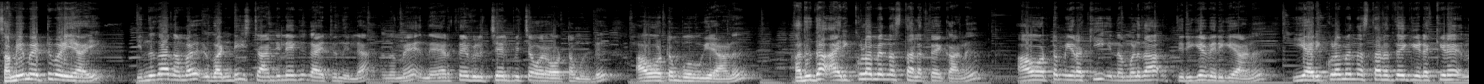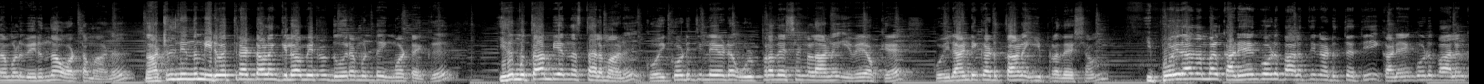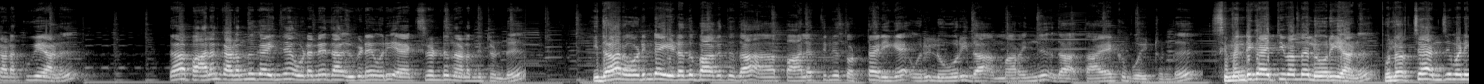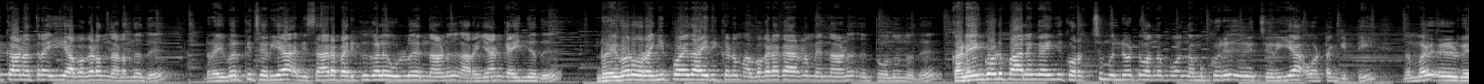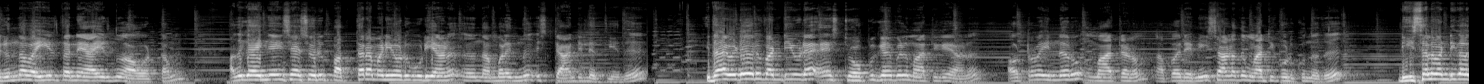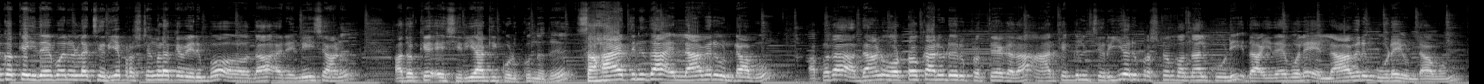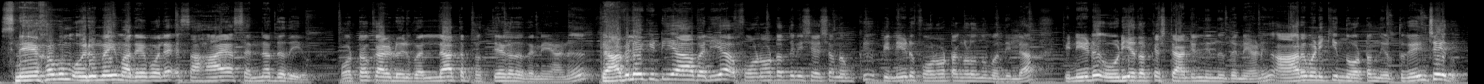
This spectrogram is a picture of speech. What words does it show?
സമയം എട്ട് മണിയായി. ഇന്നതാ നമ്മൾ വണ്ടി സ്റ്റാൻഡിലേക്ക് കയറ്റുന്നില്ല. നമ്മെ നേരത്തെ വിളിച്ചേൽപ്പിച്ച ഒരു ഓട്ടമുണ്ട് ആ ഓട്ടം പോവുകയാണ്. അതിതാ അരിക്കുളം എന്ന സ്ഥലത്തേക്കാണ്. ആ ഓട്ടം ഇറക്കി നമ്മളിതാ തിരികെ വരികയാണ്. ഈ അരിക്കുളം എന്ന സ്ഥലത്തേക്ക് ഇടയ്ക്കിടെ നമ്മൾ വരുന്ന ഓട്ടമാണ്. നാട്ടിൽ നിന്നും ഇരുപത്തിരണ്ടോളം കിലോമീറ്റർ ദൂരമുണ്ട് ഇങ്ങോട്ടേക്ക്. ഇത് മുത്താമ്പി എന്ന സ്ഥലമാണ്. കോഴിക്കോട് ജില്ലയുടെ ഉൾപ്രദേശങ്ങളാണ് ഇവയൊക്കെ. കൊയിലാണ്ടിക്കടുത്താണ് ഈ പ്രദേശം. ഇപ്പോൾ ഇതാ നമ്മൾ കണയങ്കോട് പാലത്തിനടുത്തെത്തി. കണയങ്കോട് പാലം കടക്കുകയാണ്. ഇതാ പാലം കടന്നു കഴിഞ്ഞ ഉടനെ ദാ ഇവിടെ ഒരു ആക്സിഡന്റ് നടന്നിട്ടുണ്ട്. ഇതാ റോഡിന്റെ ഇടതുഭാഗത്ത് ഇതാ പാലത്തിന് തൊട്ടരികെ ഒരു ലോറി ഇതാ മറിഞ്ഞ് ഇതാ താഴേക്ക് പോയിട്ടുണ്ട്. സിമന്റ് കയറ്റി വന്ന ലോറിയാണ്. പുലർച്ചെ അഞ്ചു മണിക്കാണ് അത്ര ഈ അപകടം നടന്നത്. ഡ്രൈവർക്ക് ചെറിയ നിസാര പരിക്കുകളെ ഉള്ളൂ എന്നാണ് അറിയാൻ കഴിഞ്ഞത്. ഡ്രൈവർ ഉറങ്ങിപ്പോയതായിരിക്കണം അപകട കാരണം എന്നാണ് തോന്നുന്നത്. കണയങ്കോട് പാലം കഴിഞ്ഞ് കുറച്ച് മുന്നോട്ട് വന്നപ്പോൾ നമുക്കൊരു ചെറിയ ഓട്ടം കിട്ടി. നമ്മൾ വരുന്ന വഴിയിൽ തന്നെ ആയിരുന്നു ആ ഓട്ടം. അത് കഴിഞ്ഞതിന് ശേഷം ഒരു പത്തര മണിയോടുകൂടിയാണ് നമ്മൾ ഇന്ന് സ്റ്റാൻഡിൽ എത്തിയത് ഇതാ ഇവിടെ ഒരു വണ്ടിയുടെ സ്റ്റോപ്പ് കേബിൾ മാറ്റുകയാണ്. ഔട്ടർ ഇന്നറും മാറ്റണം. അപ്പോൾ രമീഷാണത് മാറ്റി കൊടുക്കുന്നത്. ഡീസൽ വണ്ടികൾക്കൊക്കെ ഇതേപോലെയുള്ള ചെറിയ പ്രശ്നങ്ങളൊക്കെ വരുമ്പോൾ ദാ രമീഷാണ് അതൊക്കെ ശരിയാക്കി കൊടുക്കുന്നത്. സഹായത്തിന് ഇതാ എല്ലാവരും ഉണ്ടാവും. അപ്പോൾ അതാണ് ഓട്ടോക്കാരുടെ ഒരു പ്രത്യേകത. ആർക്കെങ്കിലും ചെറിയൊരു പ്രശ്നം വന്നാൽ കൂടി ഇതാ ഇതേപോലെ എല്ലാവരും കൂടെ ഉണ്ടാവും. സ്നേഹവും ഒരുമയും അതേപോലെ സഹായ സന്നദ്ധതയും. ഓട്ടോക്കാരുടെ ഒരു വല്ലാത്ത പ്രത്യേകത തന്നെയാണ്. രാവിലെ കിട്ടിയ ആ വലിയ ഫോണോട്ടത്തിന് ശേഷം നമുക്ക് പിന്നീട് ഫോണോട്ടങ്ങളൊന്നും വന്നില്ല. പിന്നീട് ഓടിയതൊക്കെ സ്റ്റാൻഡിൽ നിന്ന് തന്നെയാണ്. ആറു മണിക്ക് ഇന്ന് ഓട്ടം നിർത്തുകയും ചെയ്തു.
